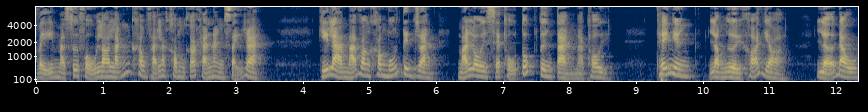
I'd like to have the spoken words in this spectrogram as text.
vị mà sư phụ lo lắng không phải là không có khả năng xảy ra. Chỉ là Mã Vân không muốn tin rằng Mã Lôi sẽ thủ tốt tương tàn mà thôi. Thế nhưng, lòng người khó dò. Lỡ đâu,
